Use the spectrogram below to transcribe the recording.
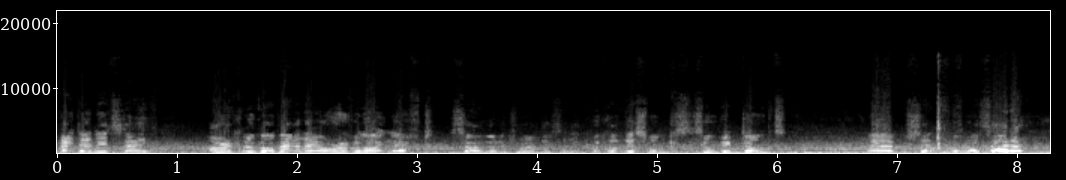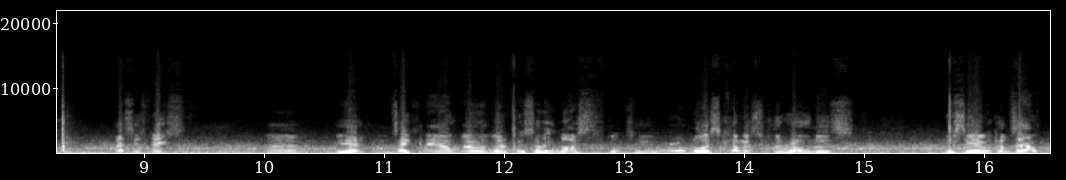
back down here today. I reckon I've got about an hour of a light left, so I'm going to try and do something quick on this one because it's all been dogged. Um, set from the one sider, that's his piece. Um, yeah, I'm taking it out and I'm going to put something nice, got two real nice colours for the rollers. We'll see how it comes out.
